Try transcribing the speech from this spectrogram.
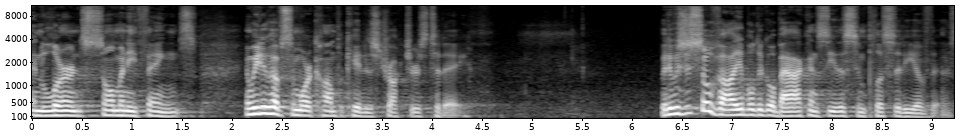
and learned so many things. And we do have some more complicated structures today. But it was just so valuable to go back and see the simplicity of this.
